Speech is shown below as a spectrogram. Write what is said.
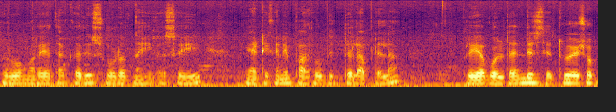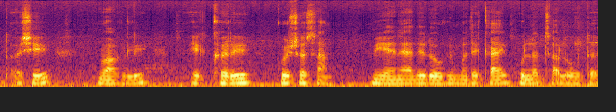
सर्व मर्यादा कधीच सोडत नाही असंही या ठिकाणी पारूबद्दल आपल्याला प्रिया बोलताना दिसते. तू यशोब अशी वागली एक खरी गोष्ट सांग. मी येण्याआधी दोघींमध्ये काय बोलणं चालू होतं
